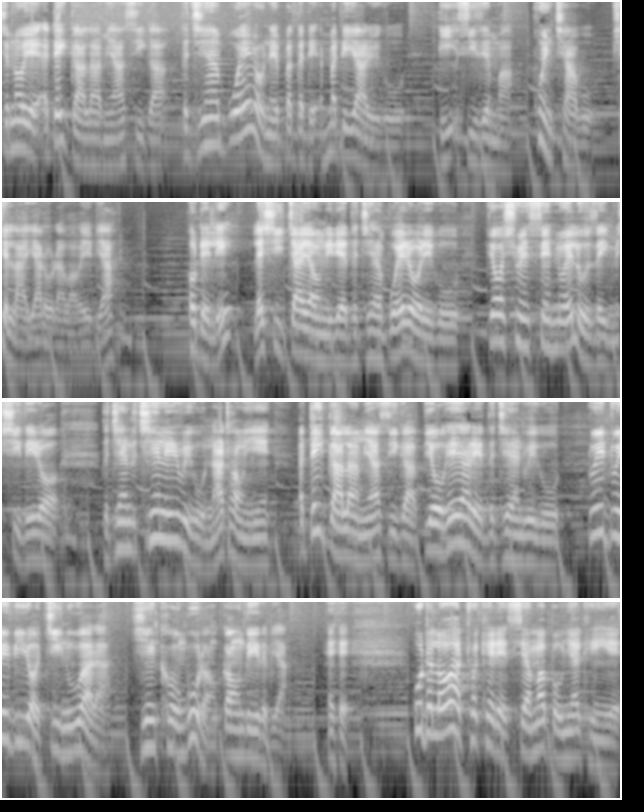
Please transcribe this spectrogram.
ကျွန်တော်ရဲ့အတိတ်ကာလများစီကတကြံပွဲတော်နဲ့ပတ်သက်တဲ့အမှတ်တရတွေကိုဒီအစီအစဉ်မှာဖွင့်ချဖို့ဖြစ်လာရတော့တာပါပဲဗျာဟုတ်တယ်လေလက်ရှိကြာရောက်နေတဲ့တကြံပွဲတော်တွေကိုပျော်ရွှင်ဆင်နွှဲလိုစိတ်မရှိသေးတော့တကြံတချင်းလေးတွေကိုနားထောင်ရင်းအတိတ်ကာလများစီကပျော်ခဲ့ရတဲ့တကြံတွေကိုတွေးတွေးပြီးတော့ကြည်နူးရတာရင်ခုန်ဖို့တောင်ကောင်းသေးတယ်ဗျဟဲ့ဟဲ့ဟိုတလောကထွက်ခဲ့တဲ့ဆီယမပုံညက်ခင်ရဲ့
